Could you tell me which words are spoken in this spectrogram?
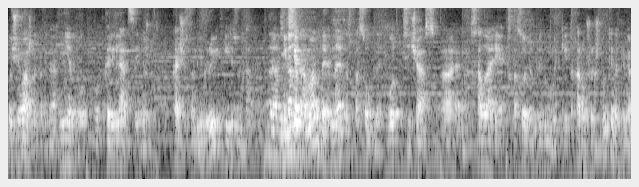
Очень важно, когда нету вот корреляции между качеством игры и результатом. Да, не все команды на это способны. Вот сейчас э, Салари способен придумывать какие-то хорошие штуки. Например,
